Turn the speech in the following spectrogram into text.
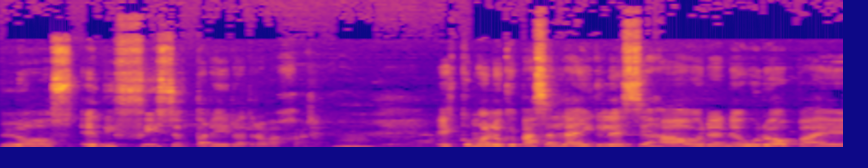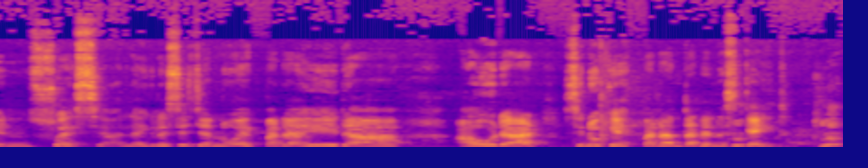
los edificios para ir a trabajar. Mm. Es como lo que pasa en las iglesias ahora en Europa, en Suecia. La iglesia ya no es para ir a, a orar, sino que es para andar en skate. Claro.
